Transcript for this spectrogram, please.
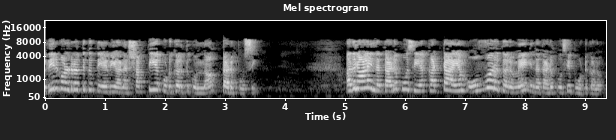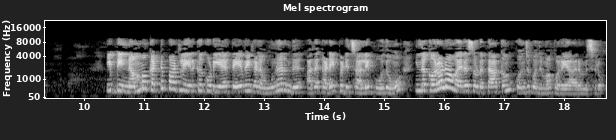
எதிர்கொள்றதுக்கு தேவையான சக்தியை கொடுக்கறதுக்கும் தான் தடுப்பூசி. அதனால இந்த தடுப்பூசிய கட்டாயம் ஒவ்வொருத்தருமே இந்த தடுப்பூசி போட்டுக்கணும். இப்படி நம்ம கட்டுப்பாட்டுல இருக்கக்கூடிய தேவைகளை உணர்ந்து அதை கடைபிடிச்சாலே போதும். இந்த கொரோனா வைரஸோட தாக்கம் கொஞ்சம் கொஞ்சமா குறைய ஆரம்பிச்சிடும்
